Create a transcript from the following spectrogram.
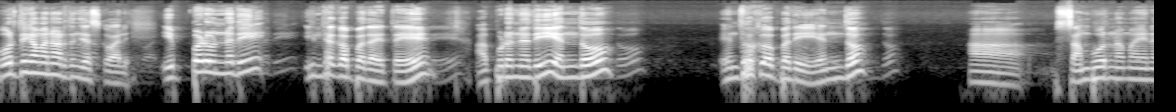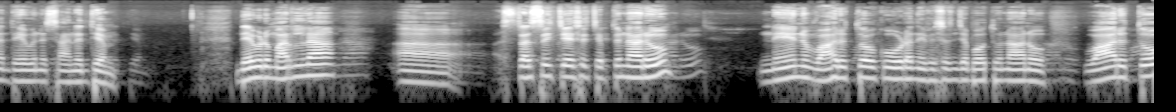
పూర్తిగా మనం అర్థం చేసుకోవాలి. ఇప్పుడు ఉన్నది ఇంత గొప్పదైతే అప్పుడున్నది ఎంతో ఎంతో గొప్పది ఎంతో సంపూర్ణమైన దేవుని సాన్నిధ్యం. దేవుడు మరలా స్ట్రెస్ ఇచ్చేసి చెప్తున్నారు నేను వారితో కూడా నివసించబోతున్నాను. వారితో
